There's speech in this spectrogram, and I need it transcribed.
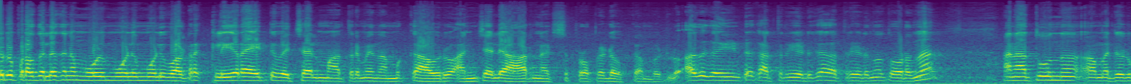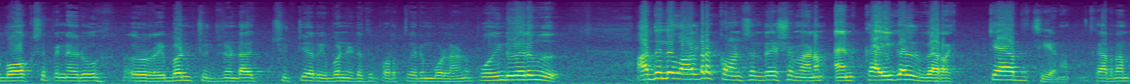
ഒരു പ്രതലത്തിന് മോളി മോളി മോളി വളരെ ക്ലിയർ ആയിട്ട് വെച്ചാൽ മാത്രമേ നമുക്ക് ആ ഒരു അഞ്ചല്ല ആറ് നട്ട്സ് പ്രോപ്പറായിട്ട് വെക്കാൻ പറ്റുള്ളൂ. അത് കഴിഞ്ഞിട്ട് കത്രി എടുക്കുക. കത്രി എടുന്ന് തുറന്ന് അതിനകത്തുനിന്ന് മറ്റൊരു ബോക്സ് പിന്നെ ഒരു റിബൺ ചുറ്റിട്ടുണ്ട്. ആ ചുറ്റിയ റിബൺ എടുത്ത് പുറത്ത് വരുമ്പോഴാണ് പോയിന്റ് വരുന്നത്. അതിൽ വളരെ കോൺസെൻട്രേഷൻ വേണം ആൻഡ് കൈകൾ വിറയ്ക്കാതെ ചെയ്യണം. കാരണം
